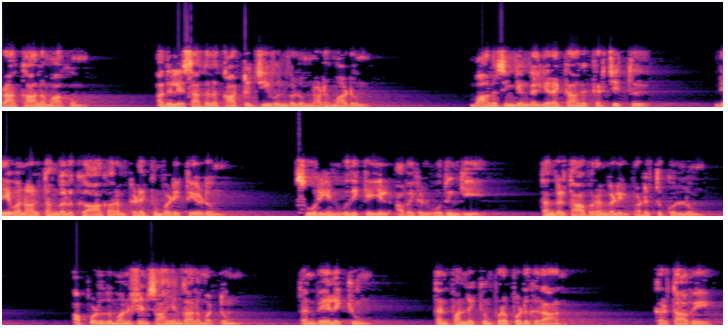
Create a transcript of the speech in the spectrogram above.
ரா காலமாகும் அதிலே சகல காட்டு ஜீவன்களும் நடமாடும். பாலசிங்கங்கள் இறைக்காக கர்ச்சித்து தேவனால் தங்களுக்கு ஆகாரம் கிடைக்கும்படி தேடும். சூரியன் உதிக்கையில் அவைகள் ஒதுங்கி தங்கள் தாவரங்களில் படுத்துக் கொள்ளும். அப்பொழுது மனுஷன் சாயங்காலம் மட்டும் தன் வேலைக்கும் தன் பண்ணைக்கும் புறப்படுகிறான். கர்த்தாவே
